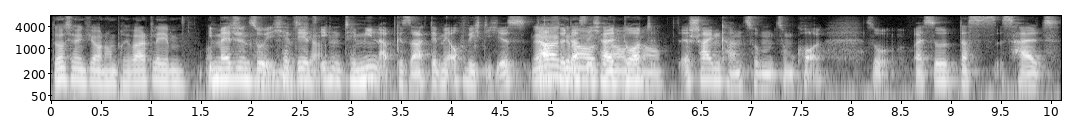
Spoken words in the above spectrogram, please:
Du hast ja irgendwie auch noch ein Privatleben. Imagine so, ich hätte jetzt ja. irgendeinen Termin abgesagt, der mir auch wichtig ist, ja, dafür, genau, dass ich halt genau, dort genau. erscheinen kann zum, zum Call. So, weißt du, das ist halt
